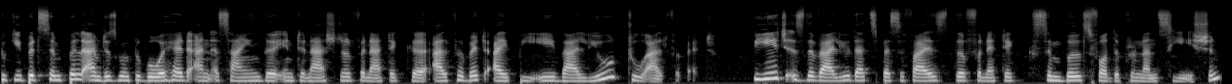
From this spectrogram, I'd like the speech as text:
to keep it simple i'm just going to go ahead and assign the international phonetic uh, alphabet ipa value to alphabet ph is the value that specifies the phonetic symbols for the pronunciation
